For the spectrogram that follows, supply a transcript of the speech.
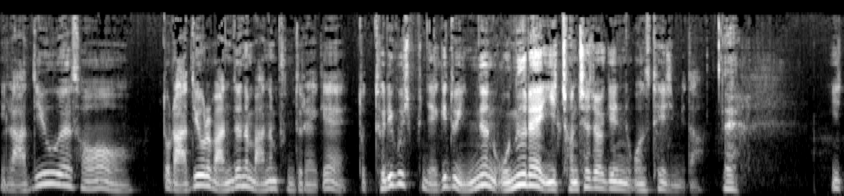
이 라디오에서 또 라디오를 만드는 많은 분들에게 또 드리고 싶은 얘기도 있는 오늘의 이 전체적인 원스테이지입니다. 네. 이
